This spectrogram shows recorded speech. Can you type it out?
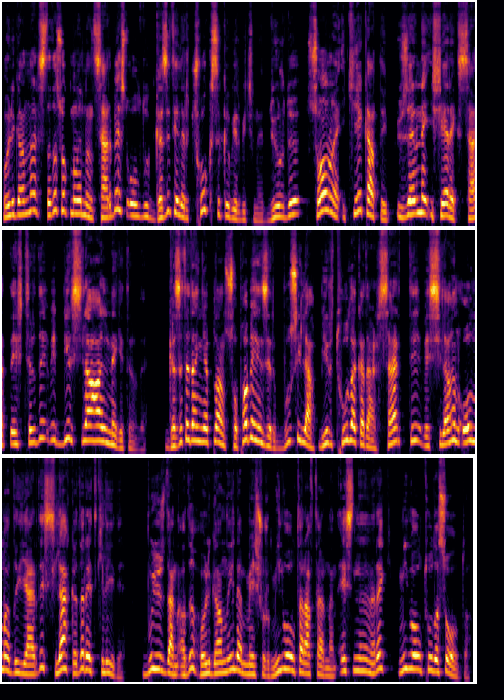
Holiganlar stada sokmalarının serbest olduğu gazeteleri çok sıkı bir biçimde dürdü, sonra ikiye katlayıp üzerine işeyerek sertleştirdi ve bir silah haline getirdi. Gazeteden yapılan sopa benzeri bu silah bir tuğla kadar sertti ve silahın olmadığı yerde silah kadar etkiliydi. Bu yüzden adı holiganlığıyla meşhur Millwall taraftarından esinlenerek Millwall tuğlası oldu.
